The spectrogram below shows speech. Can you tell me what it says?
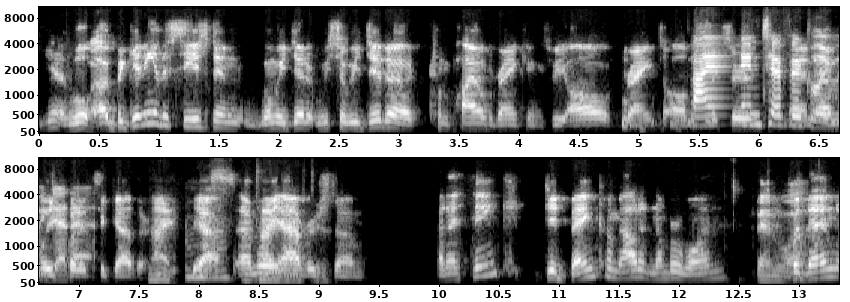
Yeah, well, uh, beginning of the season when we did it, we so we did a compiled rankings. We all ranked all the Sixers. and Scientifically, we Emily did put it, it. together. Nice. Yes, That's how Emily you to. averaged them. and I think did Ben come out at number one? Benoit. But then,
